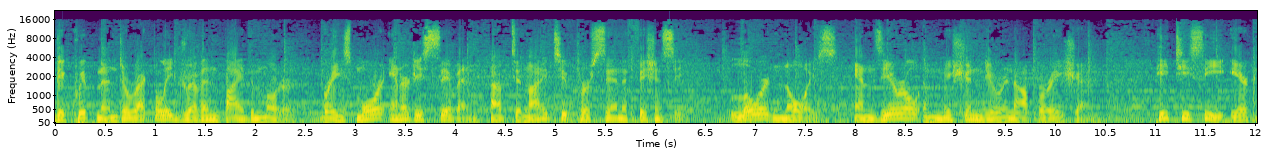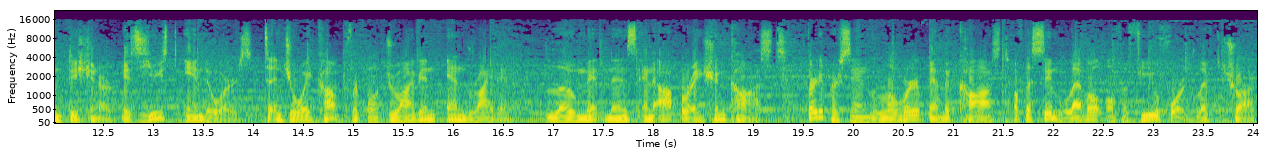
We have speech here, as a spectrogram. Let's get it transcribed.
The equipment directly driven by the motor brings more energy saving up to 92% efficiency, lower noise, and zero emission during operation. PTC air conditioner is used indoors to enjoy comfortable driving and riding low maintenance and operation costs, 30% lower than the cost of the same level of a fuel forklift truck.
